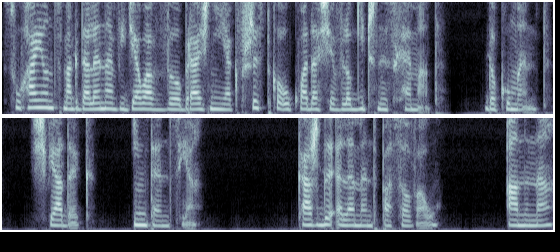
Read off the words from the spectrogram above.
Słuchając, Magdalena widziała w wyobraźni, jak wszystko układa się w logiczny schemat: dokument, świadek, intencja. Każdy element pasował. Anna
